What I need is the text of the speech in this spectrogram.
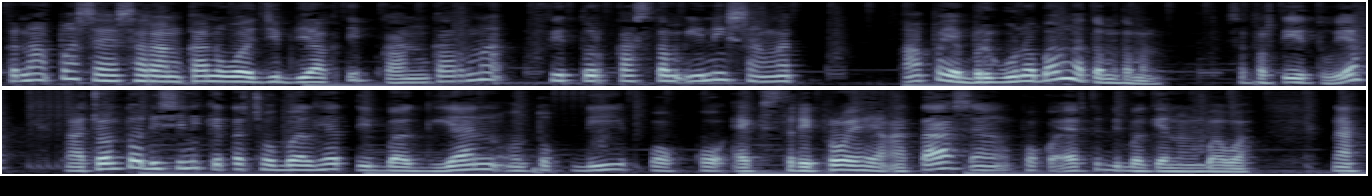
kenapa saya sarankan wajib diaktifkan? Karena fitur custom ini sangat apa ya berguna banget teman-teman seperti itu ya. Nah, contoh di sini kita coba lihat di bagian untuk di Poco X3 Pro ya yang atas, yang Poco F3 di bagian yang bawah. Nah,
